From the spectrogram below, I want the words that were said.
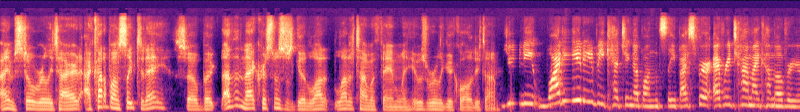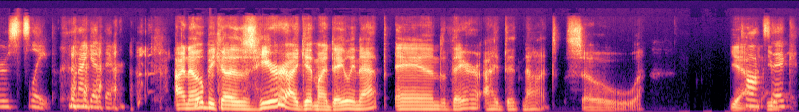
I am still really tired. I caught up on sleep today. So but other than that, Christmas was good. A lot a lot of time with family. It was really good quality time. You need, why do you need to be catching up on sleep? I swear every time I come over, you're asleep when I get there. I know because here I get my daily nap and there I did not. So yeah. Toxic.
